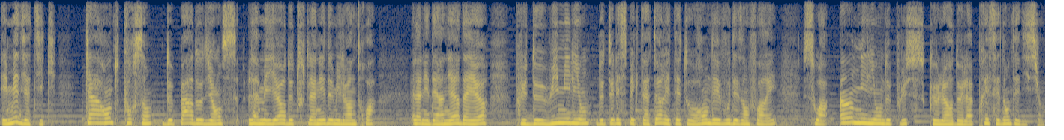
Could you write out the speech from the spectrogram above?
et médiatique. 40% de part d'audience, la meilleure de toute l'année 2023. L'année dernière d'ailleurs, plus de 8 millions de téléspectateurs étaient au rendez-vous des Enfoirés, soit 1 million de plus que lors de la précédente édition.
